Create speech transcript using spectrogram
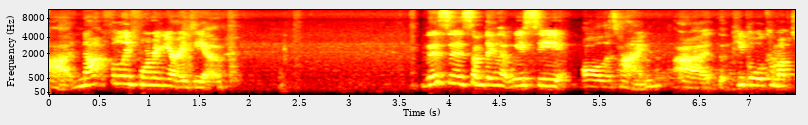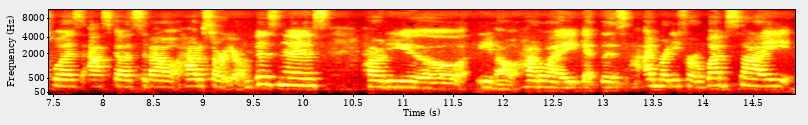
uh, not fully forming your idea. This is something that we see all the time. Uh, people will come up to us, ask us about how to start your own business. How do you, you know, how do I get this? I'm ready for a website.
